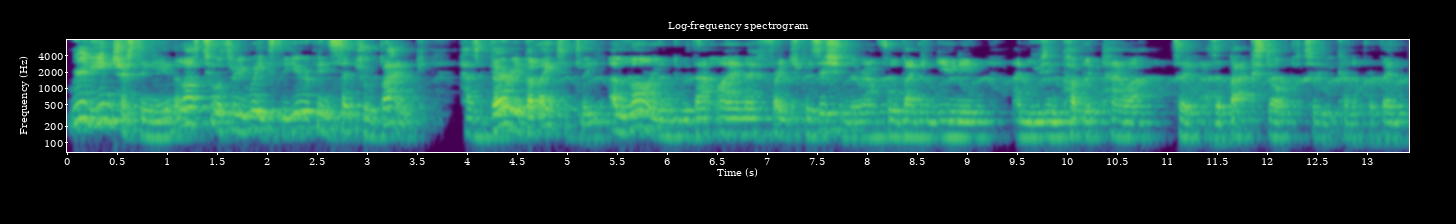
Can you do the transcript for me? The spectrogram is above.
Really interestingly, in the last two or three weeks, the European Central Bank has very belatedly aligned with that IMF French position around full banking union and using public power to, as a backstop to kind of prevent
